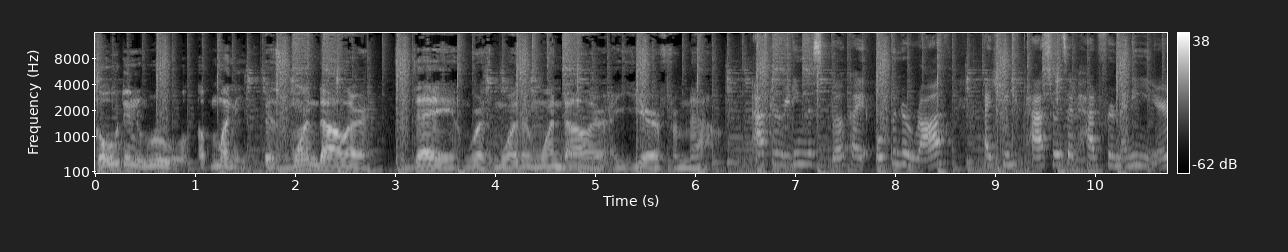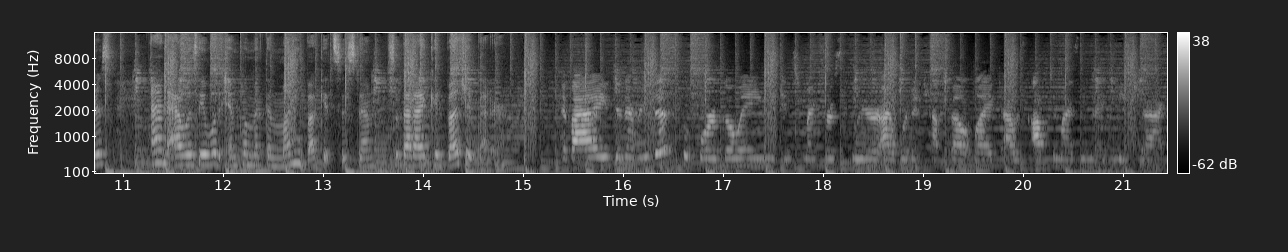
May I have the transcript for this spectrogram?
golden rule of money? Is $1 today worth more than $1 a year from now? After reading this book, I opened a Roth, I changed passwords I've had for many years, and I was able to implement the money bucket system so that I could budget better. If I didn't read this before going into my first career, I wouldn't have felt like I was optimizing my paycheck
